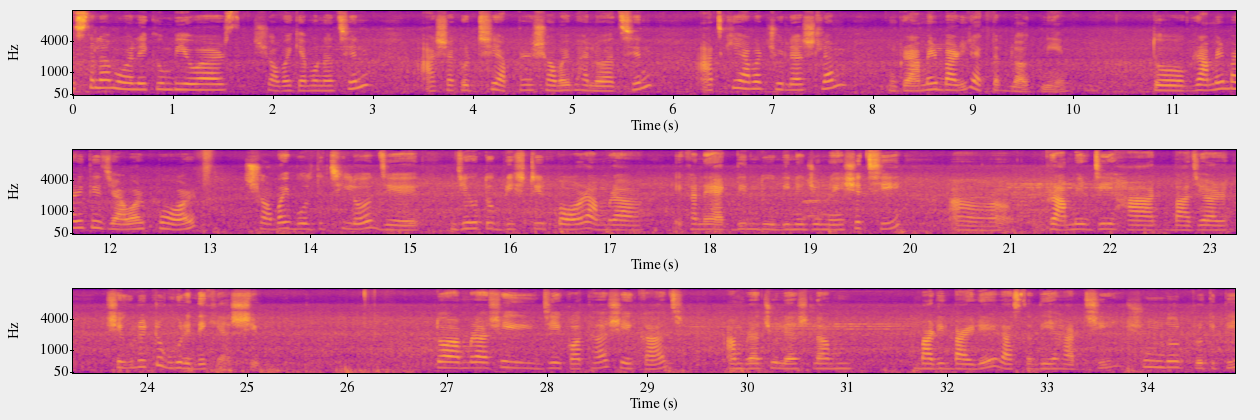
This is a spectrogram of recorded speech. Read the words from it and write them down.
আসসালামু আলাইকুম ভিউয়ার্স, সবাই কেমন আছেন? আশা করছি আপনারা সবাই ভালো আছেন। আজকে আবার চলে আসলাম গ্রামের বাড়ির একটা ব্লগ নিয়ে। তো গ্রামের বাড়িতে যাওয়ার পর সবাই বলতেছিল যে, যেহেতু বৃষ্টির পর আমরা এখানে একদিন, দুই দিনের জন্য এসেছি গ্রামের যে হাট, বাজার, সেগুলো একটু ঘুরে দেখে আসি। তো আমরা সেই যে কথা, সেই কাজ আমরা চলে আসলাম বাড়ির বাইরে, রাস্তা দিয়ে হাঁটছি। সুন্দর প্রকৃতি।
